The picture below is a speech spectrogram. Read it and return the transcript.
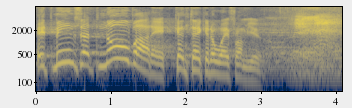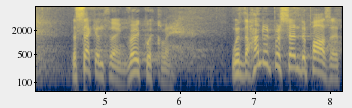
It means that nobody can take it away from you. Amen. The second thing, very quickly, with the 100% deposit,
